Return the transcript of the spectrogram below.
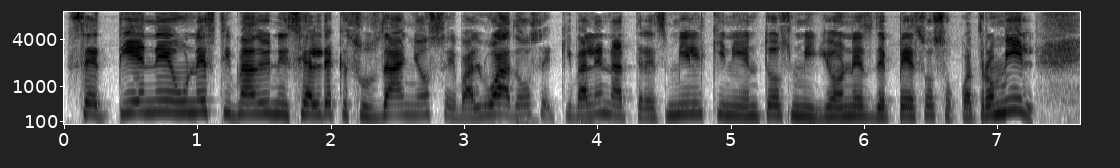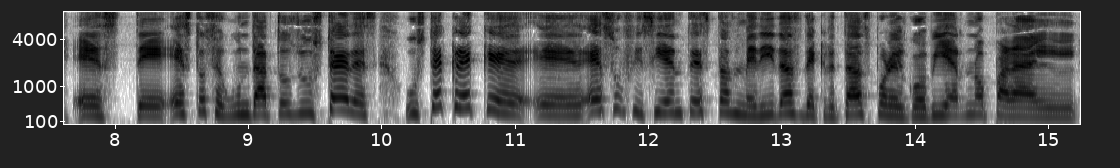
se tiene un estimado inicial de que sus daños evaluados equivalen a 3.500 millones de pesos o 4.000. Este, esto según datos de ustedes. ¿Usted cree que eh, es suficiente estas medidas decretadas por el gobierno para el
